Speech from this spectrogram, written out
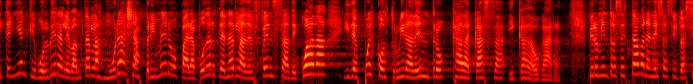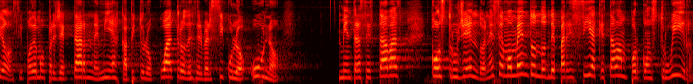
y tenían que volver a levantar las murallas primero para poder tener la defensa adecuada y después construir adentro cada casa y cada hogar. Pero mientras estaba en esa situación, si podemos proyectar Nehemías capítulo 4 desde el versículo 1, mientras estabas construyendo, en ese momento en donde parecía que estaban por construir,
